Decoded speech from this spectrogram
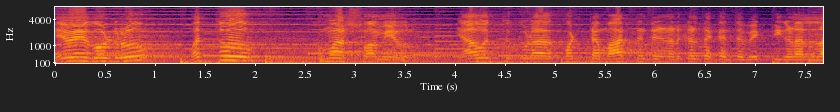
ದೇವೇಗೌಡರು ಮತ್ತು ಕುಮಾರಸ್ವಾಮಿ ಅವರು, ಯಾವತ್ತೂ ಕೂಡ ಕೊಟ್ಟ ಮಾತಿನಂತೆ ನಡ್ಕೊಳ್ತಕ್ಕಂಥ ವ್ಯಕ್ತಿಗಳಲ್ಲ.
